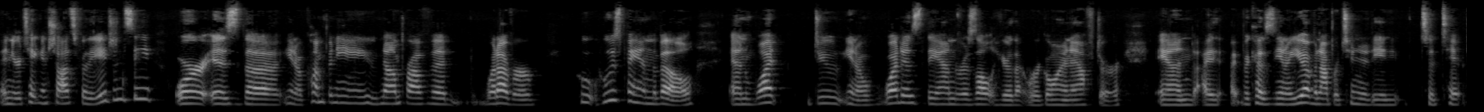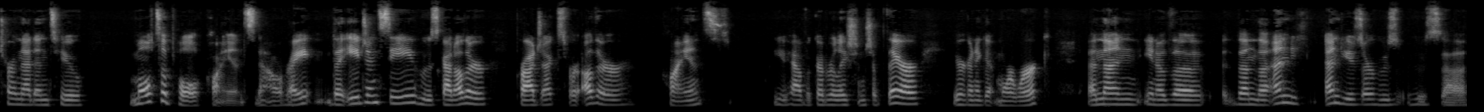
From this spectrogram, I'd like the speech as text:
and you're taking shots for the agency, or is the you know company, nonprofit, whatever, who who's paying the bill, and what do you know what is the end result here that we're going after? And I, I because you know you have an opportunity to t- turn that into multiple clients now, right? The agency who's got other projects for other clients you have a good relationship there you're going to get more work and then you know the then the end end user who's who's uh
